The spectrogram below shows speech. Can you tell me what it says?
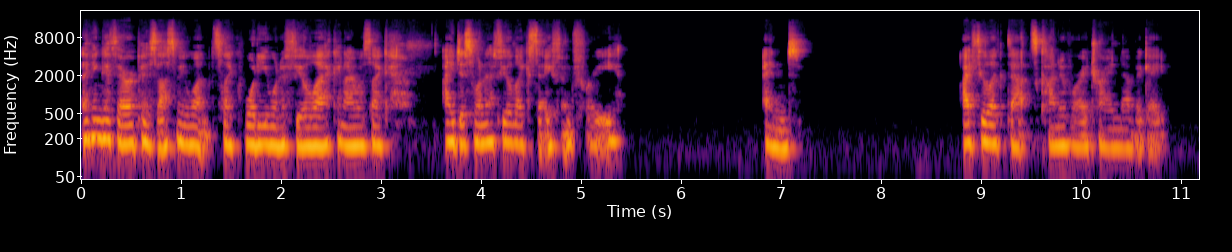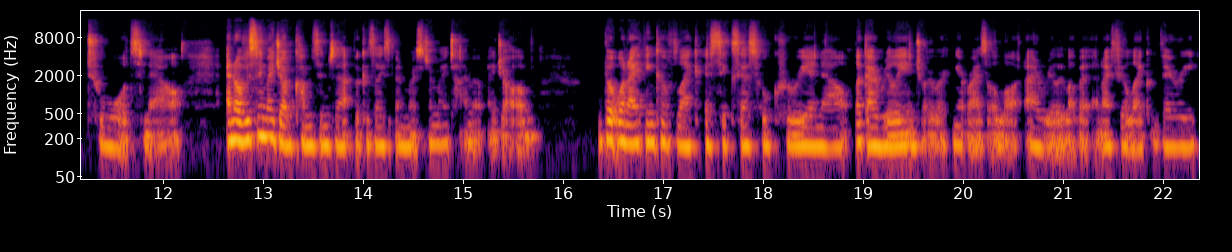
I think a therapist asked me once, like, what do you want to feel like? And I was like, I just want to feel like safe and free. And I feel like that's kind of where I try and navigate towards now. And obviously, my job comes into that because I spend most of my time at my job. But when I think of like a successful career now, like I really enjoy working at RIISE a lot. I really love it. And I feel like very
